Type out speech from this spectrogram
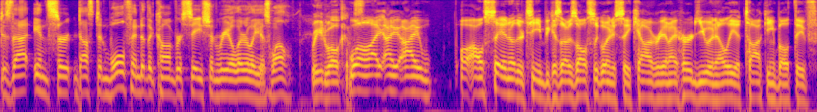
does that insert Dustin Wolf into the conversation real early as well? Reid Wilkins. Well, I, I, I I'll say another team because I was also going to say Calgary, and I heard you and Elliot talking about they've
